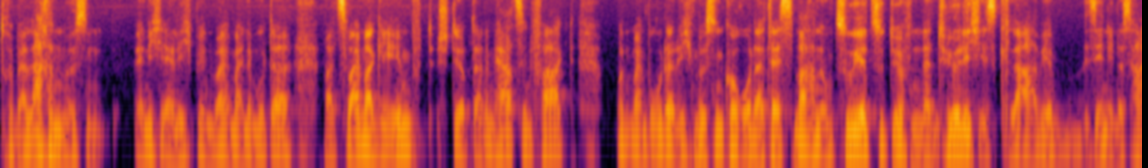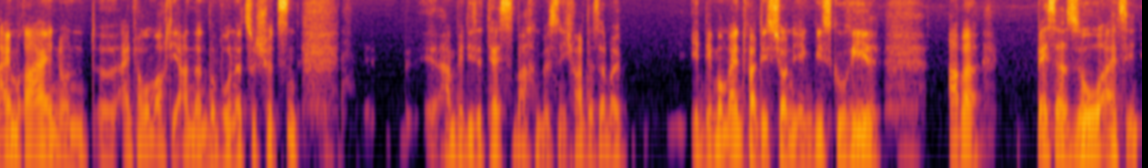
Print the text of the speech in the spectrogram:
drüber lachen müssen wenn ich ehrlich bin, weil meine Mutter war zweimal geimpft, stirbt an einem Herzinfarkt und mein Bruder und ich müssen Corona-Tests machen, um zu ihr zu dürfen. Natürlich ist klar, wir sind in das Heim rein und äh, einfach um auch die anderen Bewohner zu schützen, haben wir diese Tests machen müssen. Ich fand das aber in dem Moment fand ich es schon irgendwie skurril. Aber besser so als in,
